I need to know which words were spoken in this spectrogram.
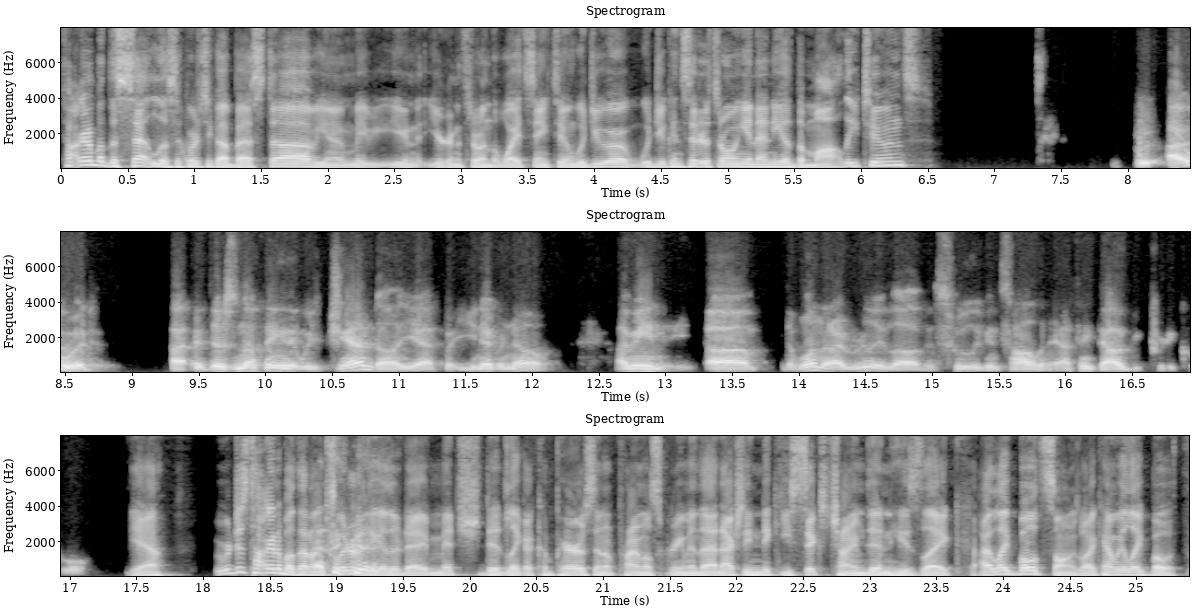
Talking about the set list, of course, you got best of. You know, maybe you're gonna, you're going to throw in the Whitesnake tune. Would you uh, would you consider throwing in any of the Motley tunes? I would. Uh, there's nothing that we've jammed on yet, but you never know. I mean, um, the one that I really love is Hooligans Holiday. I think that would be pretty cool. Yeah. We were just talking about that on That's Twitter the other day. Mitch did like a comparison of Primal Scream and that. And actually, Nikki Sixx chimed in. He's like, I like both songs. Why can't we like both?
